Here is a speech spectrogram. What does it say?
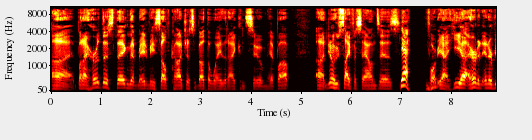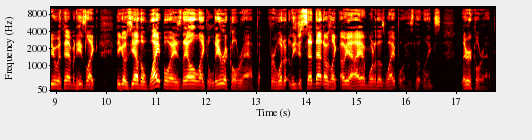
Uh, but I heard this thing that made me self conscious about the way that I consume hip hop. Uh, you know who Cipha Sounds is? Yeah, For yeah, he. Uh, I heard an interview with him, and he's like, he goes, "Yeah, the white boys, they all like lyrical rap." For what he just said that, and I was like, "Oh yeah, I am one of those white boys that likes lyrical rap."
